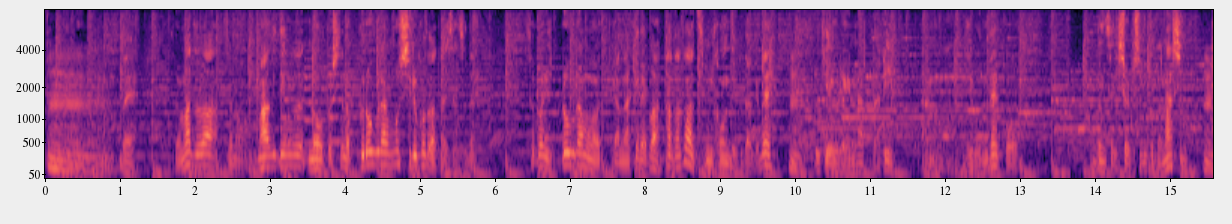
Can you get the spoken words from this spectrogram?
ていうのでまずはそのマーケティング脳としてのプログラムを知ることが大切でそこにプログラムがなければただただ積み込んでいくだけで、受け売れになったりあの自分でこう分析処理することなしに、えー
